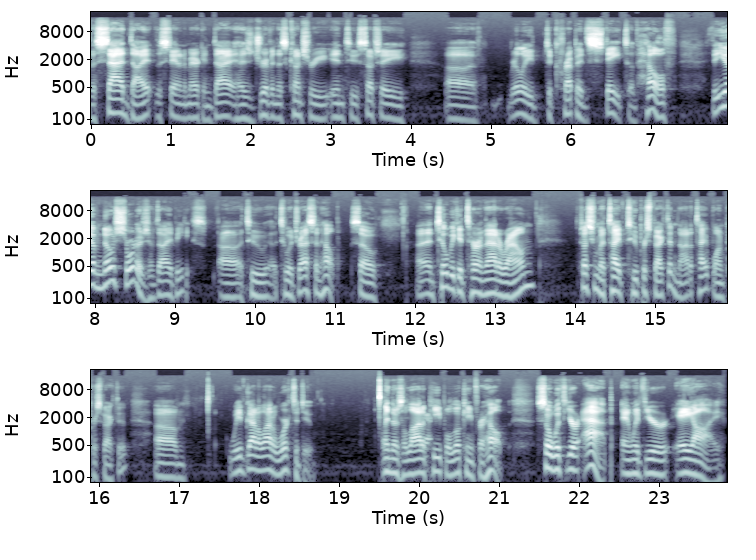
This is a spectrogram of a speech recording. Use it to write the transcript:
the SAD diet, the standard American diet, has driven this country into such a uh, really decrepit state of health that you have no shortage of diabetes uh, to to address and help. So uh, until we could turn that around, especially from a type 2 perspective, not a type 1 perspective, um, we've got a lot of work to do. And there's a lot of people looking for help. So with your app and with your AI,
